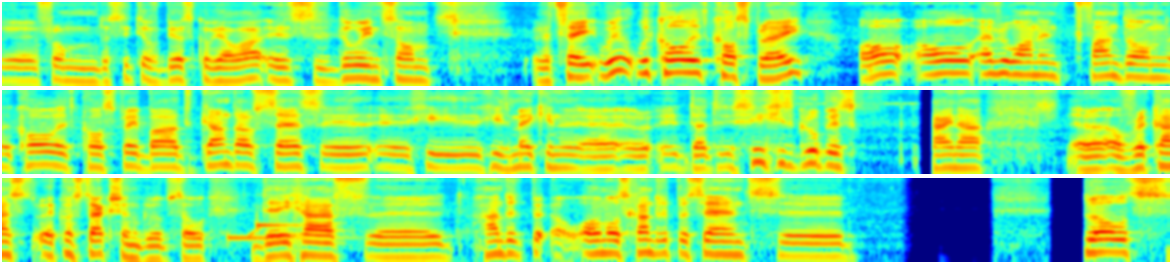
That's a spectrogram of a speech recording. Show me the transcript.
uh, from the city of Bielsko-Biała is doing some, let's say, we we call it cosplay. All, all, everyone in fandom call it cosplay, but Gandalf says uh, he he's making that his group is kind of uh, of reconstruction group. So they have uh, hundred almost hundred percent uh, clothes.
